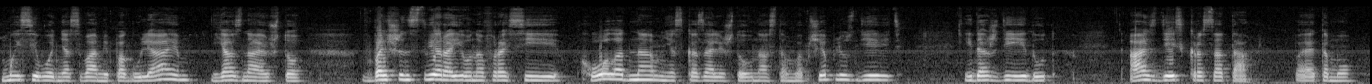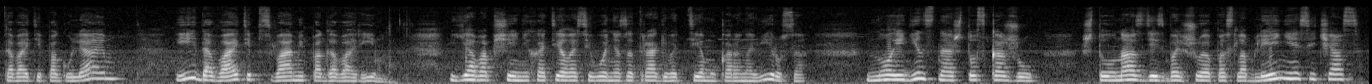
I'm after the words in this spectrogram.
мы сегодня с вами погуляем. Я знаю, что в большинстве районов России холодно. Мне сказали, что у нас там вообще плюс 9 и дожди идут. А здесь красота. Поэтому давайте погуляем и давайте с вами поговорим. Я вообще не хотела сегодня затрагивать тему коронавируса, но единственное, что скажу, что у нас здесь большое послабление сейчас –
